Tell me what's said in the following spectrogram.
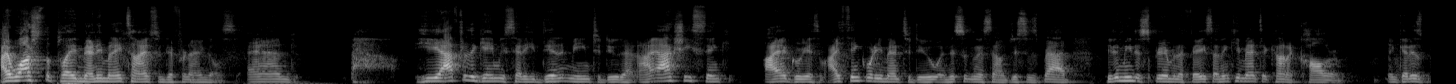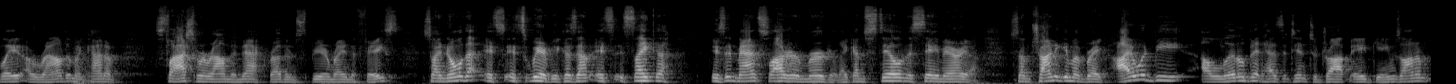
I watched the play many, many times from different angles. And he after the game he said he didn't mean to do that. And I actually think I agree with him. I think what he meant to do, and this is gonna sound just as bad, he didn't mean to spear him in the face. I think he meant to kind of collar him and get his blade around him and kind of slash him around the neck rather than spear him right in the face. So I know that it's it's weird because it's it's like a is it manslaughter or murder? Like I'm still in the same area. So I'm trying to give him a break. I would be a little bit hesitant to drop eight games on him.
